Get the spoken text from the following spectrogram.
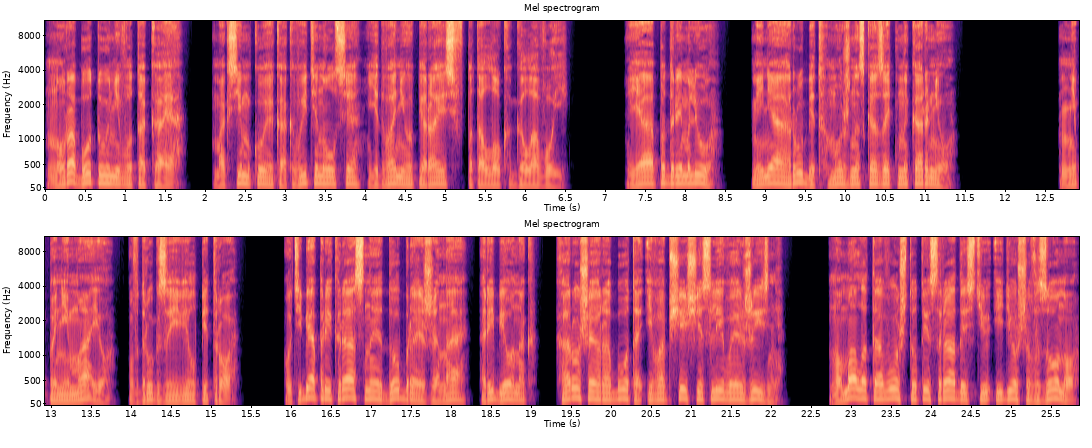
Ну, работа у него такая. Максим кое-как вытянулся, едва не упираясь в потолок головой. «Я подремлю. Меня рубит, можно сказать, на корню». «Не понимаю», вдруг заявил Петро. «У тебя прекрасная, добрая жена, ребенок, хорошая работа и вообще счастливая жизнь. Но мало того, что ты с радостью идешь в зону,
